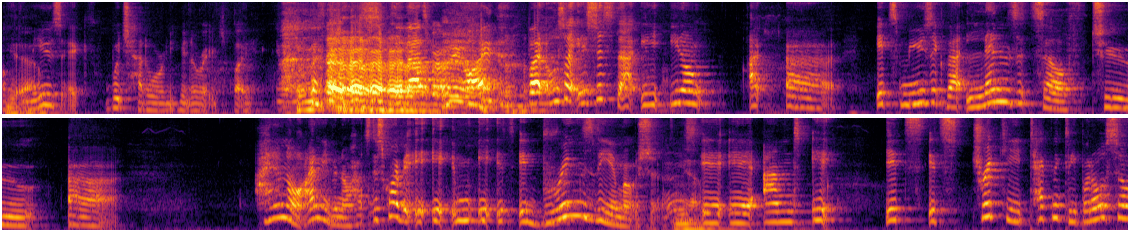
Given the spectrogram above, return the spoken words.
of Yeah. the music, which had already been arranged by so that's probably why. But also, it's just that, you know, I, uh, it's music that lends itself to. Uh, I don't know. I don't even know how to describe it. It it, it, it, it brings the emotions, Yeah. it, it, and it it's it's tricky technically, but also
